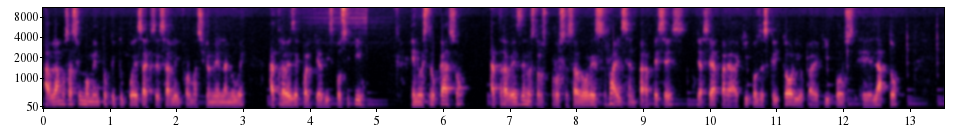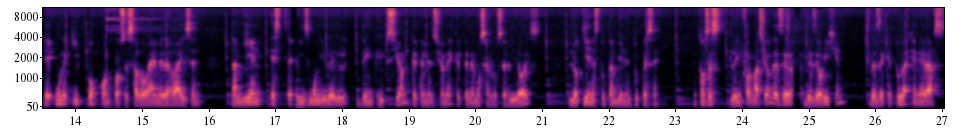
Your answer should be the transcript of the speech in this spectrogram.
Hablamos hace un momento que tú puedes accesar la información en la nube a través de cualquier dispositivo. En nuestro caso, a través de nuestros procesadores Ryzen para PCs, ya sea para equipos de escritorio, para equipos eh, laptop, eh, un equipo con procesador AMD Ryzen también este mismo nivel de encripción que te mencioné, que tenemos en los servidores, lo tienes tú también en tu PC. Entonces, la información desde, desde origen, desde que tú la generas,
